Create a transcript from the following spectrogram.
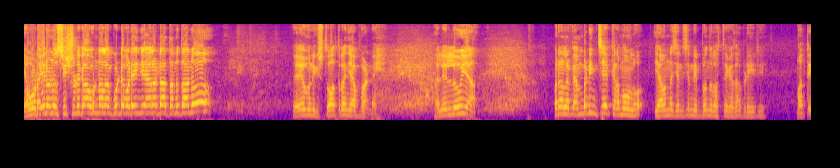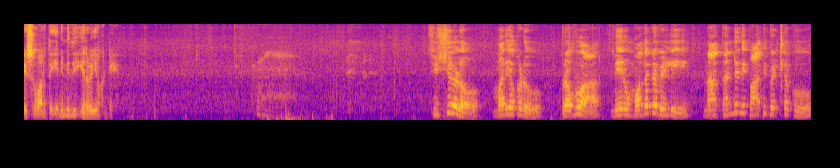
ఎవడైనా శిష్యుడిగా ఉండాలనుకుంటే వాడు ఏం చేయాలట? తను తాను దేవునికి స్తోత్రం చెప్పండి. అల్లెలుయ మరి అలా వెంబడించే క్రమంలో ఏమన్నా చిన్న చిన్న ఇబ్బందులు వస్తాయి కదా అప్పుడు ఏంటి? మత్తయి సువార్త ఎనిమిది ఇరవై ఒకటి. శిష్యులలో మరి ఒకడు ప్రభువ నేను మొదట వెళ్ళి నా తండ్రిని పాతిపెట్టుటకు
